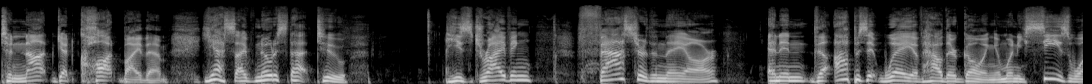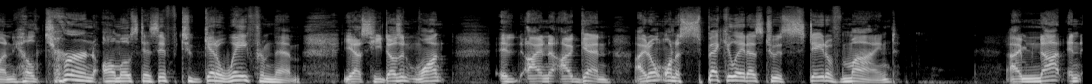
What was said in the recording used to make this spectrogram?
to not get caught by them. Yes, I've noticed that too. He's driving faster than they are and in the opposite way of how they're going. And when he sees one, he'll turn almost as if to get away from them. Yes, he doesn't want it. And again, I don't want to speculate as to his state of mind. I'm not an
